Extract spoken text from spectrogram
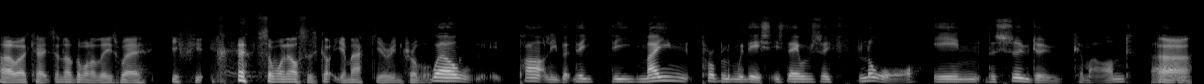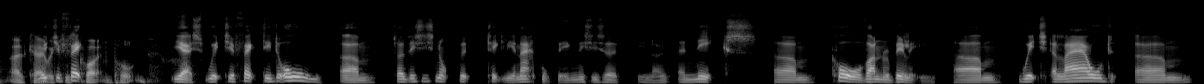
Oh, okay. It's another one of these where if you if someone else has got your Mac, you're in trouble. Well, partly, but the, the main problem with this is there was a flaw in the sudo command. um, Ah, okay, which which, is quite important. Yes, which affected all. Um, so this is not particularly an Apple thing. This is a you know a Nix um, core vulnerability, um, which allowed um,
